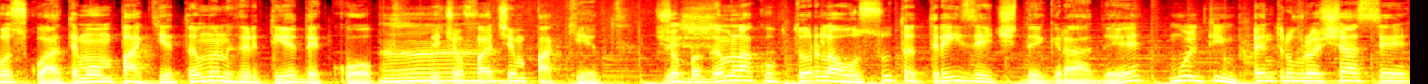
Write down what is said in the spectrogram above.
o scoatem, o împachetăm în hârtie de copt, Ah. deci o facem pachet și Deci- o băgăm la cuptor la 130 de grade Mult timp. pentru vreo 6-7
